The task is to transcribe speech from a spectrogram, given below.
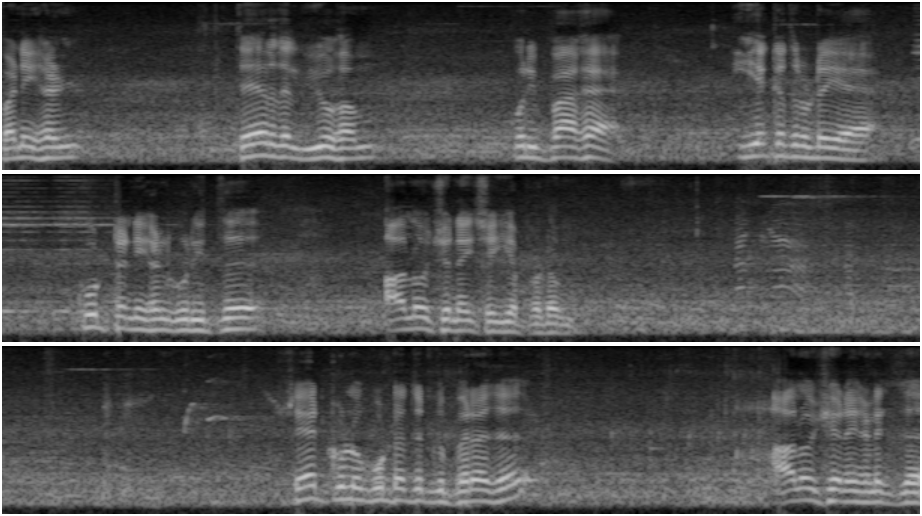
பணிகள் தேர்தல் வியூகம் குறிப்பாக இயக்கத்தினுடைய கூட்டணிகள் குறித்து ஆலோசனை செய்யப்படும். செயற்குழு கூட்டத்திற்கு பிறகு ஆலோசனைகளுக்கு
